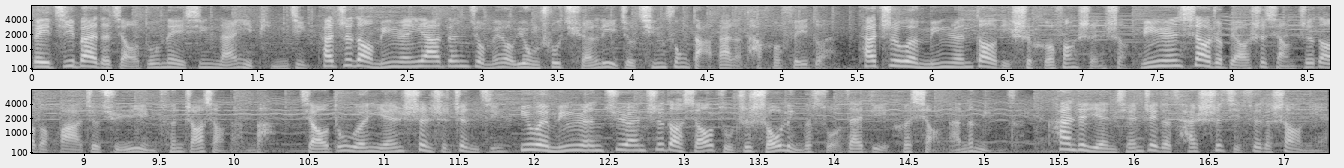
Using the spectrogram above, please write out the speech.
被击败的角都内心难以平静，他知道鸣人压根就没有用出全力，就轻松打败了他和飞段。他质问鸣人到底是何方神圣。鸣人笑着表示，想知道的话就去鱼影村找小南吧。角都闻言甚是震惊，因为鸣人居然知道小组织首领的所在地和小南的名字。看着眼前这个才十几岁的少年，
